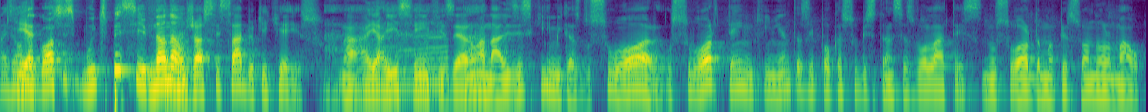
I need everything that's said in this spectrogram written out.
Mas é um é- negócio muito específico. Não, não, né? já se sabe o que, que é isso. Ah, aí, aí sim, fizeram tá. análises químicas do suor. O suor tem 500 e poucas substâncias voláteis no suor de uma pessoa normal.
